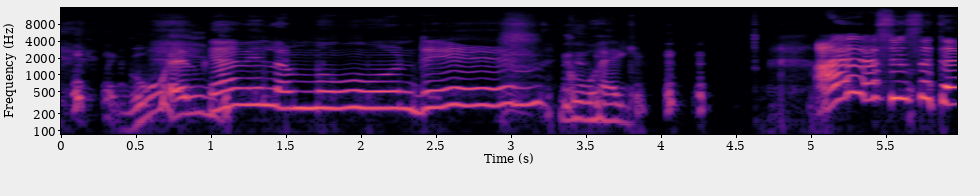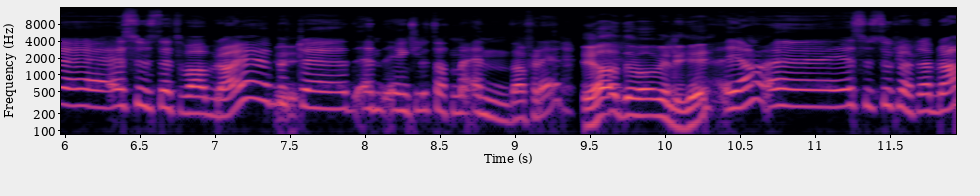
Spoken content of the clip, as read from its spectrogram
God helg. Jeg vil ha moren din. God helg. Nei, jeg syns dette, dette var bra. Jeg burde en, egentlig tatt med enda flere. Ja, det var veldig gøy. Ja, eh, jeg syns du klarte deg bra.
